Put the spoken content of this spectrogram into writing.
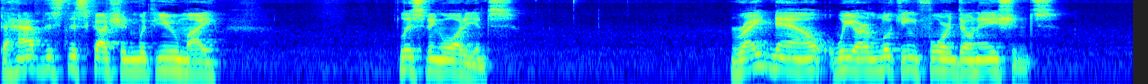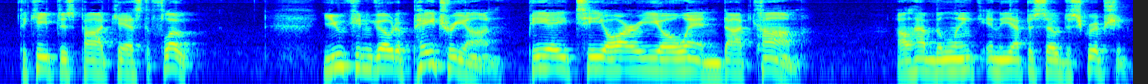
to have this discussion with you, my listening audience. Right now, we are looking for donations to keep this podcast afloat. You can go to Patreon, P A T R E O N dot com. I'll have the link in the episode description.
